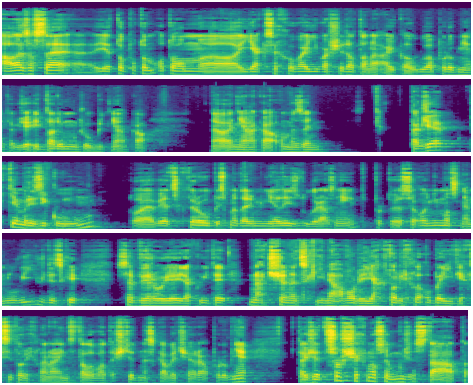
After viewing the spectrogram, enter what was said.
Ale zase je to potom o tom, jak se chovají vaše data na iCloudu a podobně, takže i tady můžou být nějaká, nějaká omezení. Takže k těm rizikům, to je věc, kterou bychom tady měli zdůraznit, protože se o ní moc nemluví. Vždycky se vyrojejí takový ty nadšenecký návody, jak to rychle obejít, jak si to rychle nainstalovat ještě dneska večer a podobně. Takže co všechno se může stát,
